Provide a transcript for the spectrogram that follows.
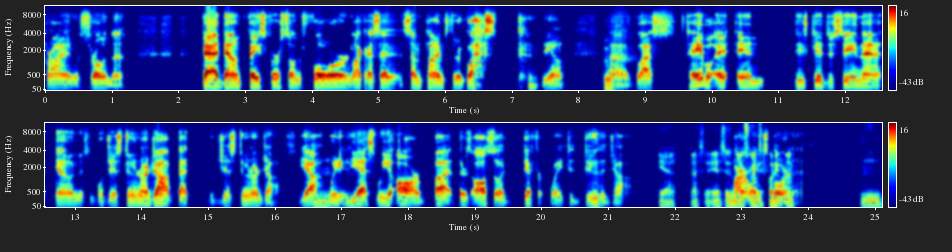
crying. We're throwing the dad down face first on the floor. And like i said sometimes through a glass you know uh, glass table, and, and these kids are seeing that, you know, and it's, we're just doing our job. That we're just doing our jobs. Yeah, we Mhm. yes we are, but there's also a different way to do the job. Yeah, that's it. It's a nice way we to put it, exploring man. that? Mm.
